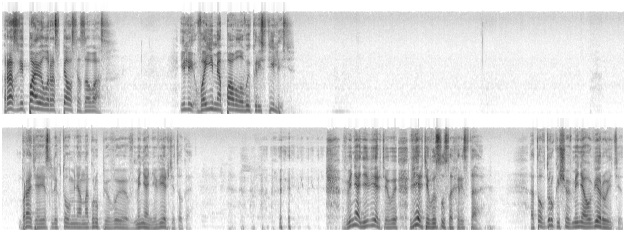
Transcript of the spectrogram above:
Разве Павел распялся за вас? Или во имя Павла вы крестились? Братья, если кто у меня на группе, вы в меня не верьте только. В меня не верьте, вы верьте в Иисуса Христа. А то вдруг еще в меня уверуете.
